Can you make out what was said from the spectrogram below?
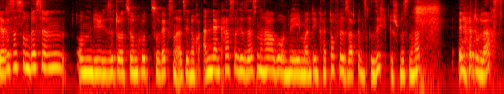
Ja, das ist so ein bisschen, um die Situation kurz zu wechseln, als ich noch an der Kasse gesessen habe und mir jemand den Kartoffelsack ins Gesicht geschmissen hat. Ja, du lachst.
